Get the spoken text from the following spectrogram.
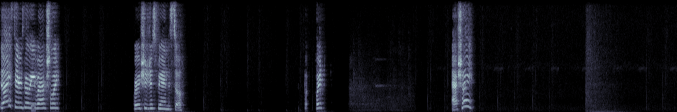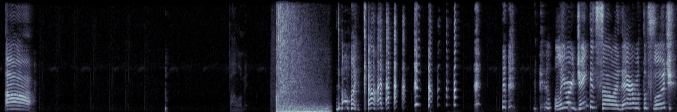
Did I seriously leave Ashley? Or is she just behind the door? Wait. Ashley? Oh. Follow me. Oh my god. Leeroy Jenkins saw there with the fudge.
